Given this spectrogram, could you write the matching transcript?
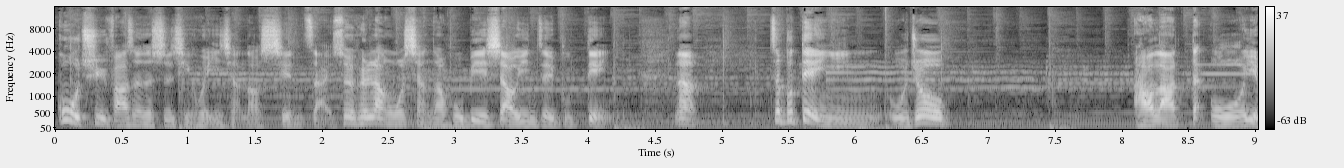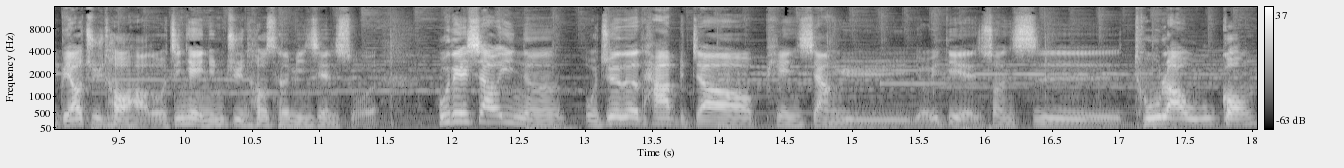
过去发生的事情会影响到现在，所以会让我想到蝴蝶效应这部电影。那这部电影我就好啦，但我也不要剧透好了。我今天已经剧透生命线索了。蝴蝶效应呢？我觉得它比较偏向于有一点算是徒劳无功，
